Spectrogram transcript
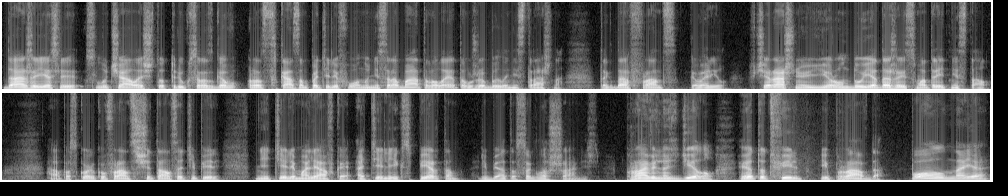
Даже если случалось, что трюк с разгов... рассказом по телефону не срабатывал, это уже было не страшно. Тогда Франц говорил, вчерашнюю ерунду я даже и смотреть не стал. А поскольку Франц считался теперь не телемалявкой, а телеэкспертом, ребята соглашались. Правильно сделал. Этот фильм и правда полная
